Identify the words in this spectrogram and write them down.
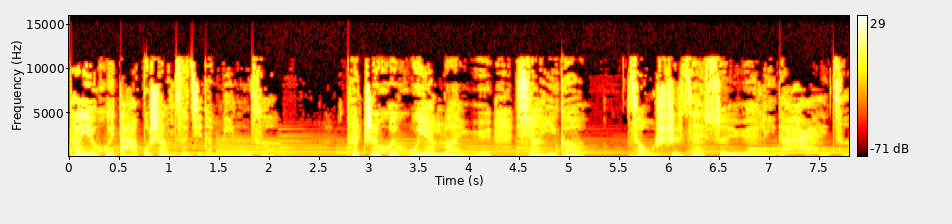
他也会答不上自己的名字，他只会胡言乱语，像一个走失在岁月里的孩子。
